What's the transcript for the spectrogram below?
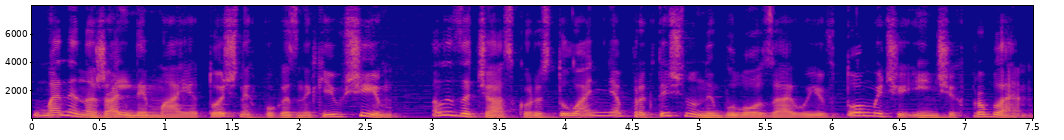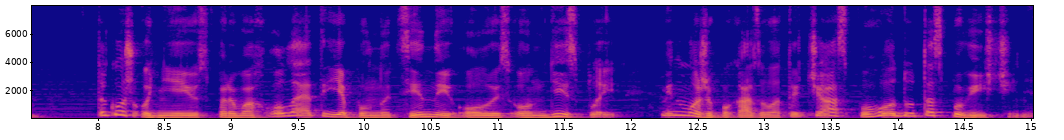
У мене, на жаль, немає точних показників ШІМ, але за час користування практично не було зайвої втоми чи інших проблем. Також однією з переваг OLED є повноцінний Always On Display. Він може показувати час, погоду та сповіщення.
